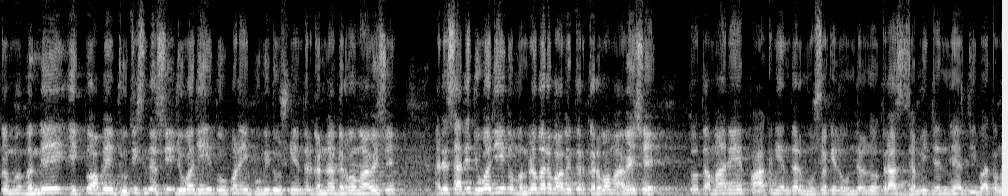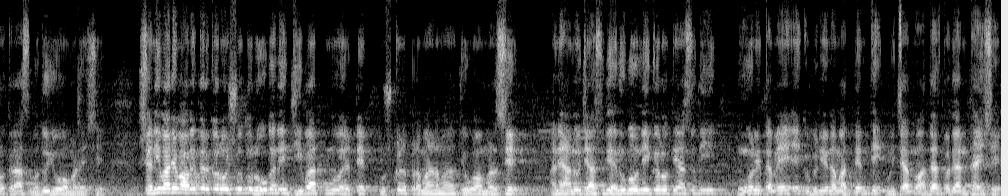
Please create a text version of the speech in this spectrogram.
તો બંને એક તો આપણે જ્યોતિષની દ્રષ્ટિએ જોવા જઈએ તો પણ એ ભૂમિદોષની અંદર ગણના કરવામાં આવે છે. અને સાથે જોવા જઈએ તો મંગળવારે વાવેતર કરવામાં આવે છે. તો તમારે પાકની અંદર મુશ્કેલ ઉંદરનો ત્રાસ જમીનજન્ય જીવાતોનો ત્રાસ વધુ જોવા મળે છે. શનિવારે વાવેતર કરો છો તો રોગ અને જીવાતનું એટેક પુષ્કળ પ્રમાણમાં જોવા મળશે. અને આનો જ્યાં સુધી અનુભવ નહીં કરો, ત્યાં સુધી હું અને તમે એક વિડીયોના માધ્યમથી એક વિચારનો આદાન પ્રદાન થાય છે.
